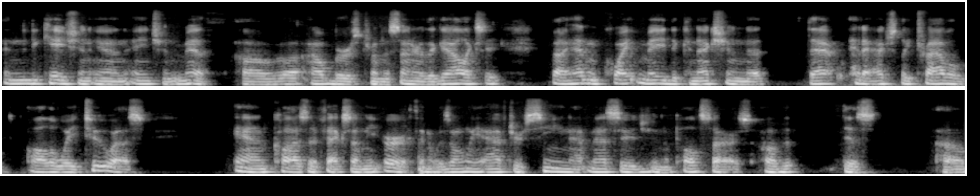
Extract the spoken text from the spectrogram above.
an indication in ancient myth of uh, outburst from the center of the galaxy but I hadn't quite made the connection that that had actually traveled all the way to us and caused effects on the Earth. And it was only after seeing that message in the pulsars of this uh,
